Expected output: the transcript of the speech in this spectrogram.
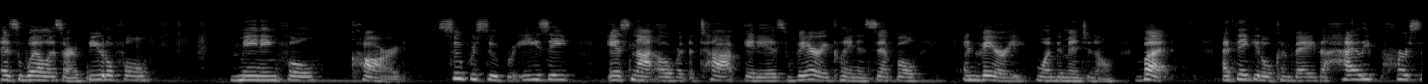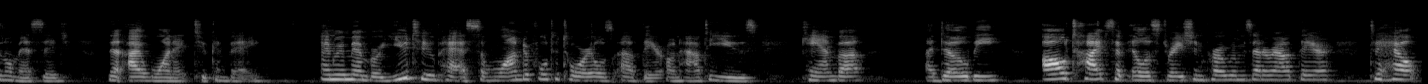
as well as our beautiful, meaningful card. Super, super easy. It's not over the top. It is very clean and simple and very one-dimensional. But I think it'll convey the highly personal message that I wanted to convey. And remember, YouTube has some wonderful tutorials out there on how to use Canva, Adobe, all types of illustration programs that are out there to help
